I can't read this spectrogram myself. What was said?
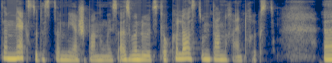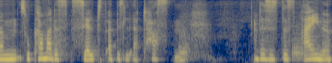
Dann merkst du, dass da mehr Spannung ist. Also wenn du jetzt locker lässt und dann reindrückst. Ähm, so kann man das selbst ein bisschen ertasten. Das ist das eine,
